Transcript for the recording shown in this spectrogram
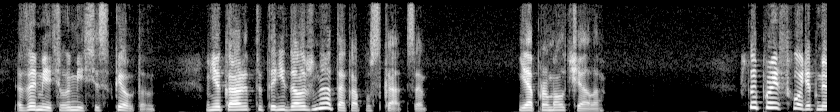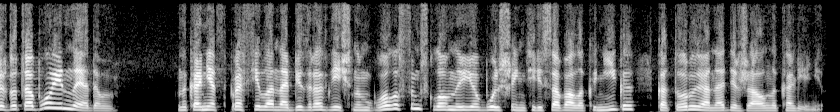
— заметила миссис Келтон. «Мне кажется, ты не должна так опускаться». Я промолчала. «Что происходит между тобой и Недом?» Наконец спросила она безразличным голосом, словно ее больше интересовала книга, которую она держала на коленях.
